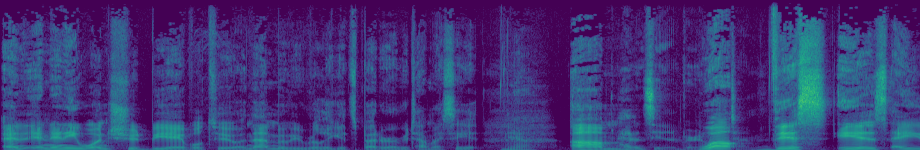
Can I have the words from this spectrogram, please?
and and anyone should be able to, and that movie really gets better every time I see it. Yeah. I haven't seen it in a very Well, long time. This is a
